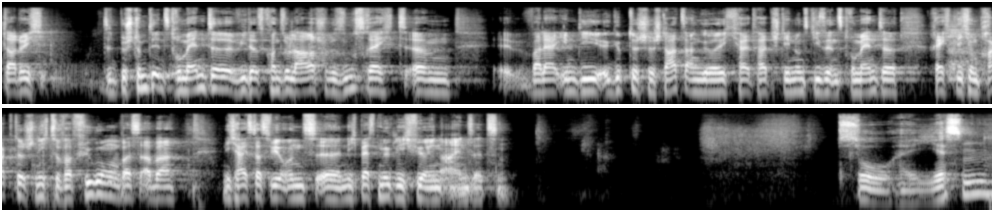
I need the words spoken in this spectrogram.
dadurch sind bestimmte Instrumente wie das konsularische Besuchsrecht, ähm, äh, weil er eben die ägyptische Staatsangehörigkeit hat, stehen uns diese Instrumente rechtlich und praktisch nicht zur Verfügung, was aber nicht heißt, dass wir uns äh, nicht bestmöglich für ihn einsetzen. So, Herr Jessen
